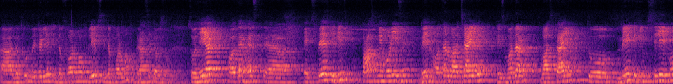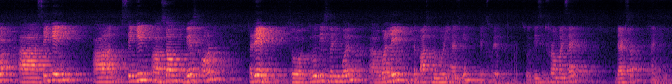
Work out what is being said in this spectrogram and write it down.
uh, the food material in the form of leaves in the form of grasses also. So here author has uh, expressed his past memories. When author was a child his mother was trying to make him sleep uh, singing singing a song based on rain. So through this very poem only the past memory has been expressed this is from my side. That's all. Thank you.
